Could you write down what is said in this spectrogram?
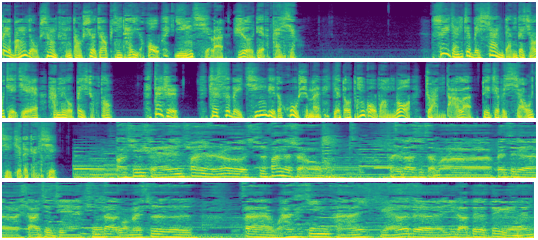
被网友上传到社交平台以后，引起了热烈的反响。虽然这位善良的小姐姐还没有被找到，但是这四位亲历的护士们也都通过网络转达了对这位小姐姐的感谢。打清泉涮羊肉吃饭的时候，不知道是怎么被这个小姐姐听到我们是在武汉市金银潭援鄂的医疗队的队员，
